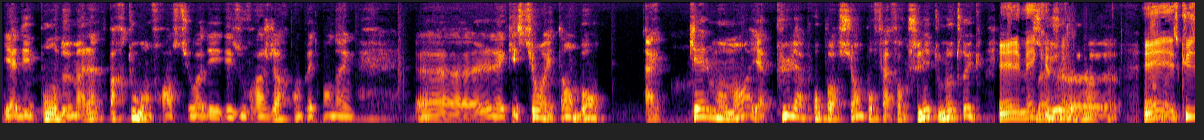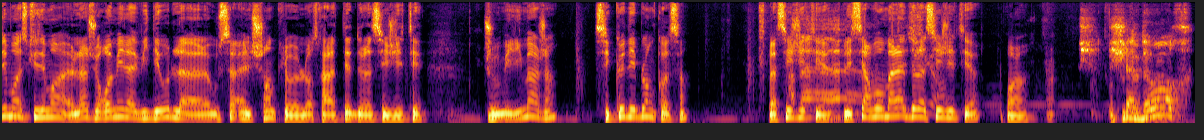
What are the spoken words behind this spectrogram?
il y a des ponts de malades partout en France, tu vois, des, des ouvrages d'art complètement dingues. La question étant, bon, à quel moment il n'y a plus la proportion pour faire fonctionner tous nos trucs? Eh les mecs, euh, Eh, excusez-moi, excusez-moi. Là, je remets la vidéo de la où ça, elle chante l'autre à la tête de la CGT. Je vous mets l'image. Hein. C'est que des blancos. Hein. La CGT, Ah bah, hein. les cerveaux malades de la. CGT. Hein. Voilà. j'adore,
